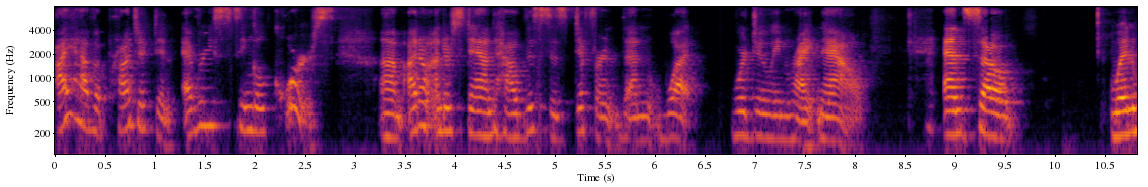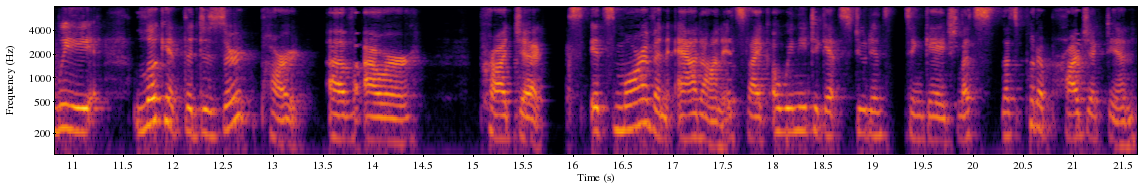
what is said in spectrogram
I have a project in every single course. Um, I don't understand how this is different than what we're doing right now. And so when we look at the dessert part of our projects, it's more of an add-on. It's like, oh, we need to get students engaged. Let's let's put a project in.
